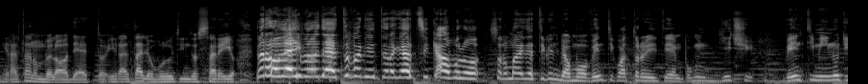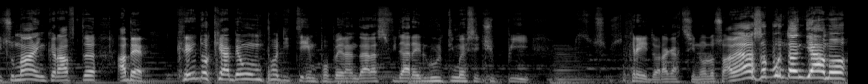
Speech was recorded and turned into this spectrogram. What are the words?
in realtà non ve l'ho detto, in realtà li ho voluti indossare io. Però vabbè, ve l'ho detto, fa niente ragazzi, cavolo! Sono maledetti, quindi abbiamo 24 ore di tempo Quindi 10-20 minuti su Minecraft. Vabbè, credo che abbiamo un po' di tempo per andare a sfidare l'ultimo SCP Credo ragazzi, non lo so. Vabbè, a questo punto andiamo!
